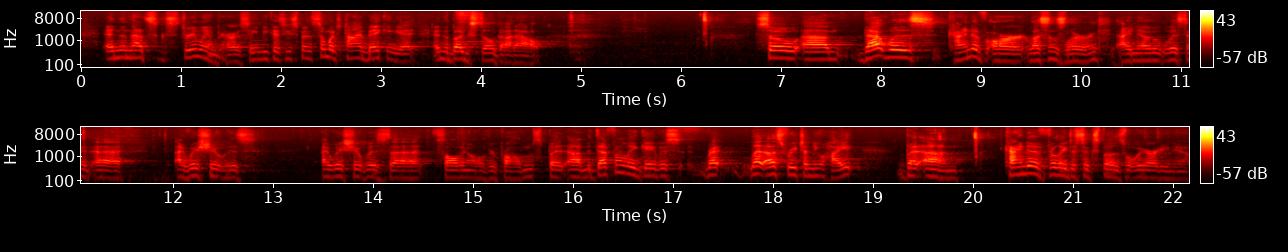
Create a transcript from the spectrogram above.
and then that's extremely embarrassing because you spend so much time making it and the bug still got out. So um, that was kind of our lessons learned. I know it wasn't, uh, I wish it was, I wish it was uh, solving all of your problems, but um, it definitely gave us, let us reach a new height, but um, kind of really just expose what we already knew.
